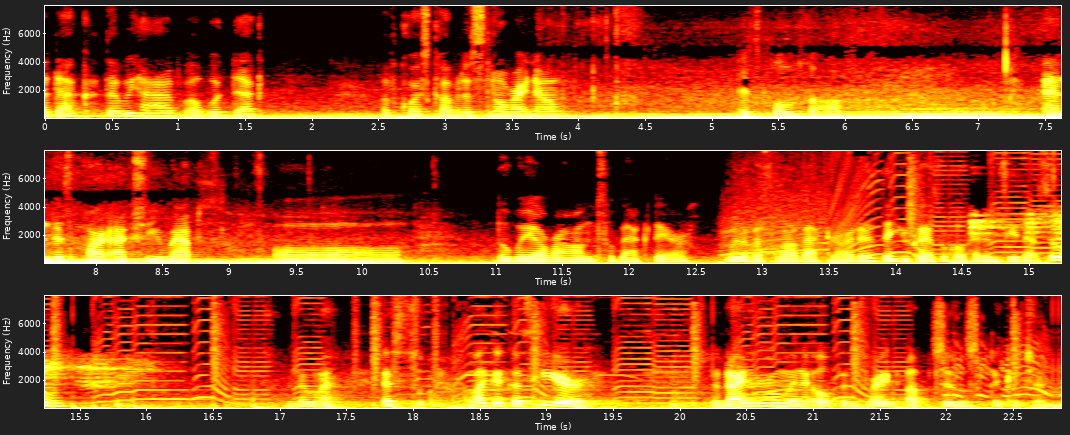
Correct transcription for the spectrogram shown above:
a deck that we have, a wood deck. Of course, covered in snow right now. It's closed off. And this part actually wraps all the way around to back there, where the rest of our backyard is. That you guys will go ahead and see that soon. It's, I like it because here, the dining room and it opens right up to the kitchen.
